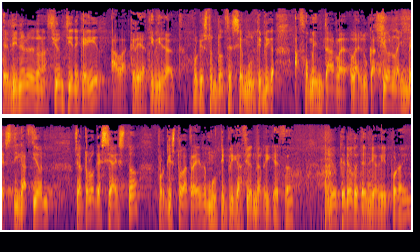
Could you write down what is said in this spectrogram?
El dinero de donación tiene que ir a la creatividad, porque esto entonces se multiplica, a fomentar la, la educación, la investigación, o sea, todo lo que sea esto, porque esto va a traer multiplicación de riqueza. Yo creo que tendría que ir por ahí.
